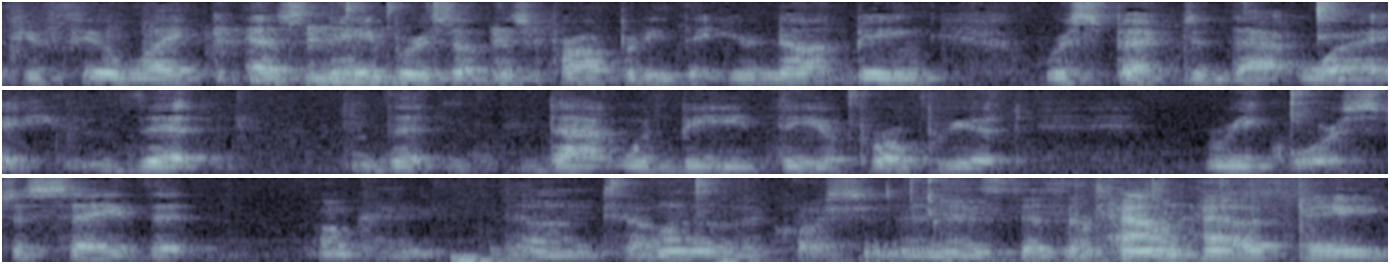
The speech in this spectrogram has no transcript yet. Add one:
if you feel like, as neighbors of this property, that you're not being respected that way, that, that, that would be the appropriate recourse to say that, Okay, um, That, uh, one other question then is, does the town have a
